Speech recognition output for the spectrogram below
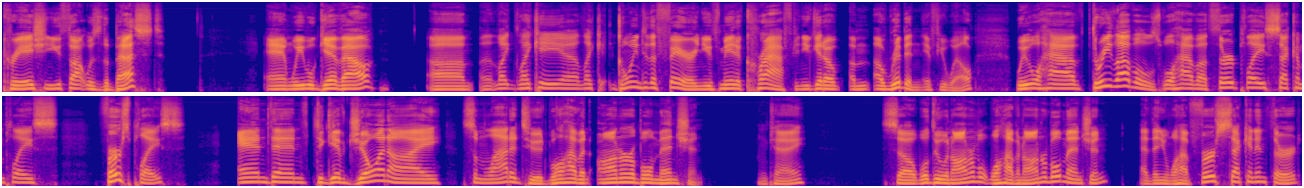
creation you thought was the best, and we will give out um, uh, like like a uh, like going to the fair and you've made a craft and you get a, a a ribbon, if you will. We will have three levels. We'll have a third place, second place, first place, and then to give Joe and I some latitude, we'll have an honorable mention. Okay, so we'll do an honorable. We'll have an honorable mention, and then you will have first, second, and third,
